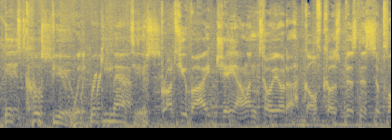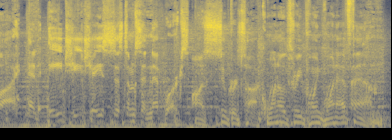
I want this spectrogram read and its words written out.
it's Coast View with Ricky Matthews. Brought to you by J. Allen Toyota, Gulf Coast Business Supply, and AGJ Systems and Networks on Super Talk 103.1 FM.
